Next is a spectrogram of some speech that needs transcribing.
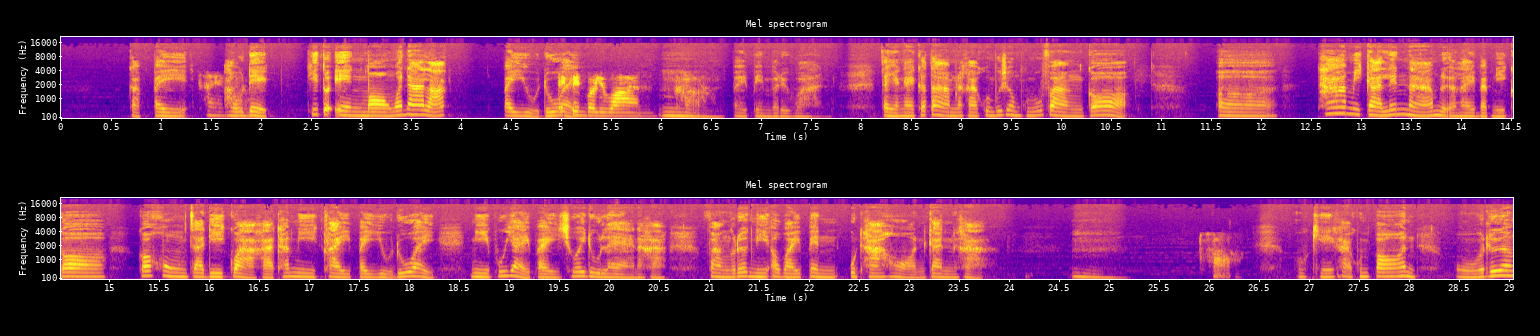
ำกลับไปใช่ค่ะเอาเด็ก ที่ตัวเองมองว่าน่ารักไปอยู่ด้วไปยเป็นบริวารอืมค่ะไปเป็นบริวาร แต่ยังไงก็ตามนะคะ คุณผู้ชมคุณผู้ฟังก็เอ่อถ้ามีการเล่นน้ำหรืออะไรแบบนี้ก็ก็คงจะดีกว่าค่ะ ถ้ามีใครไปอยู่ด้วย มีผู้ใหญ่ไปช่วยดูแลนะคะ ฟังเรื่องนี้เอาไว้เป็นอุทาหรณ์กันค่ะ อืม ค่ะ โอเคค่ะ คุณปอน โอ้เรื่อง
